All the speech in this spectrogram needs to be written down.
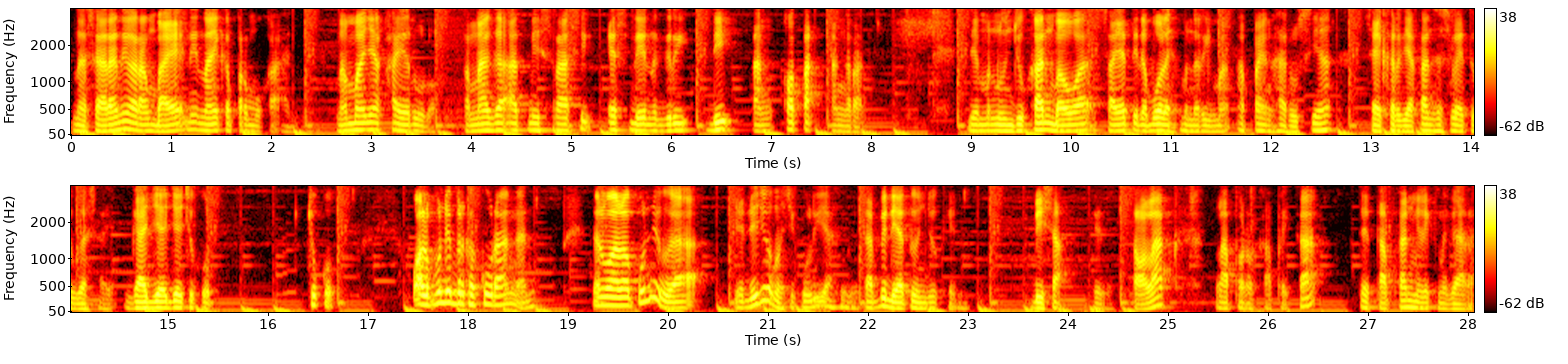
Nah sekarang ini orang baik nih naik ke permukaan. Namanya Khairullah tenaga administrasi SD negeri di Tang kota Tangerang. Dia menunjukkan bahwa saya tidak boleh menerima apa yang harusnya saya kerjakan sesuai tugas saya. Gaji aja cukup cukup. Walaupun dia berkekurangan. Dan walaupun juga ya dia juga masih kuliah gitu. Tapi dia tunjukin bisa gitu. tolak lapor KPK tetapkan milik negara.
